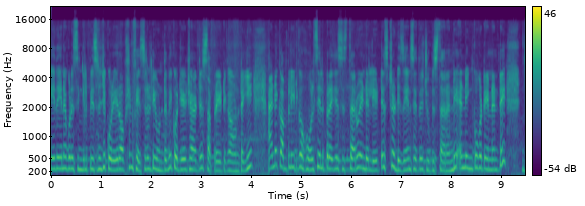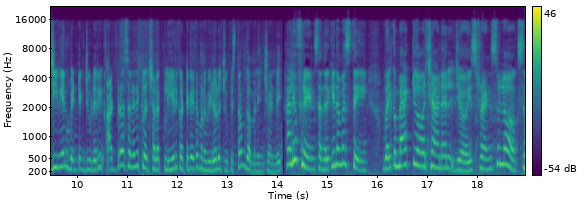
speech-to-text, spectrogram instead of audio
ఏదైనా కూడా సింగిల్ పీస్ నుంచి కొరియర్ ఆప్షన్ ఫెసిలిటీ ఉంటుంది. కొరియర్ ఛార్జెస్ వెరైటీగా ఉంటాయి. అండ్ కంప్లీట్గా హోల్సేల్ ప్రైజెస్ ఇస్తారు. అండ్ లేటెస్ట్ డిజైన్స్ అయితే చూపిస్తారండి. అండ్ ఇంకొకటి ఏంటంటే జీవిఎన్ బెంటెక్ జ్యువెలరీ అడ్రస్ అనేది చాలా క్లియర్ కట్గా అయితే మన వీడియోలో చూపిస్తాం. గమనించండి. హలో ఫ్రెండ్స్ అందరికీ నమస్తే. Welcome back to our channel జాయిస్ ఫ్రెండ్స్ లాక్స్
